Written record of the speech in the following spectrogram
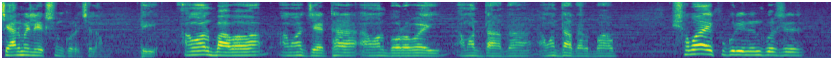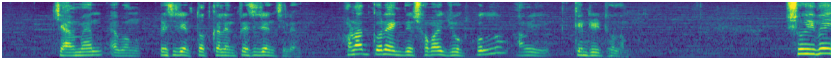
চেয়ারম্যান ইলেকশন করেছিলাম। আমার বাবা, আমার জ্যাঠা, আমার বড় ভাই, আমার দাদা, আমার দাদার বাপ, সবাই পুকুর ইউনিয়ন পরিষদের চেয়ারম্যান এবং প্রেসিডেন্ট, তৎকালীন প্রেসিডেন্ট ছিলেন। হঠাৎ করে একদিন সবাই যোগ করল, আমি ক্যান্ডিডেট হলাম। ভাই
